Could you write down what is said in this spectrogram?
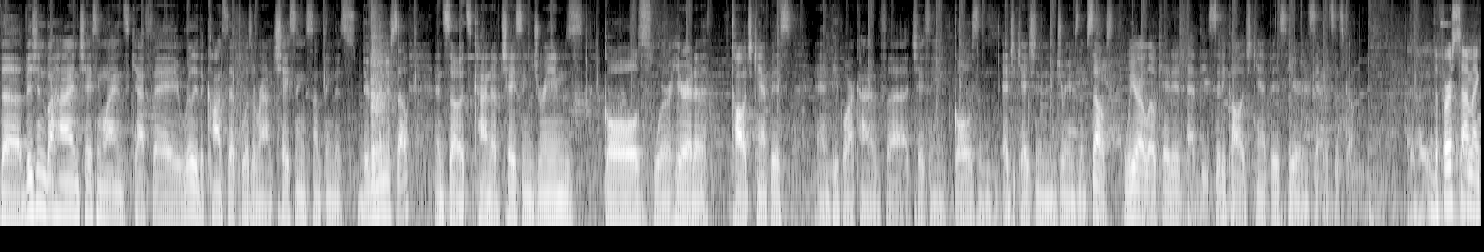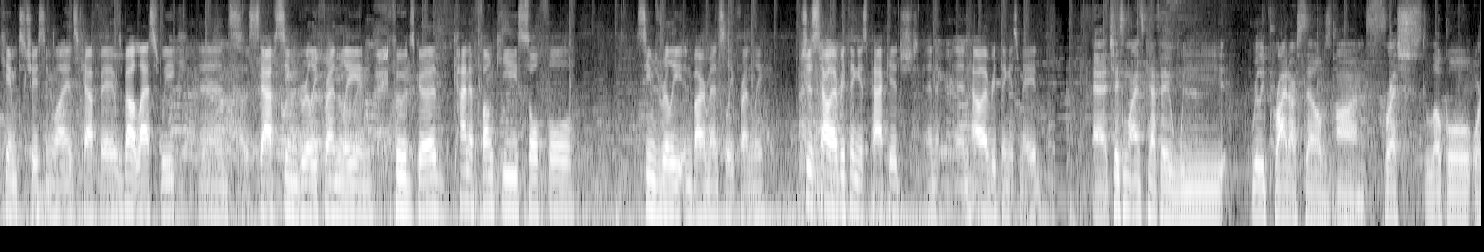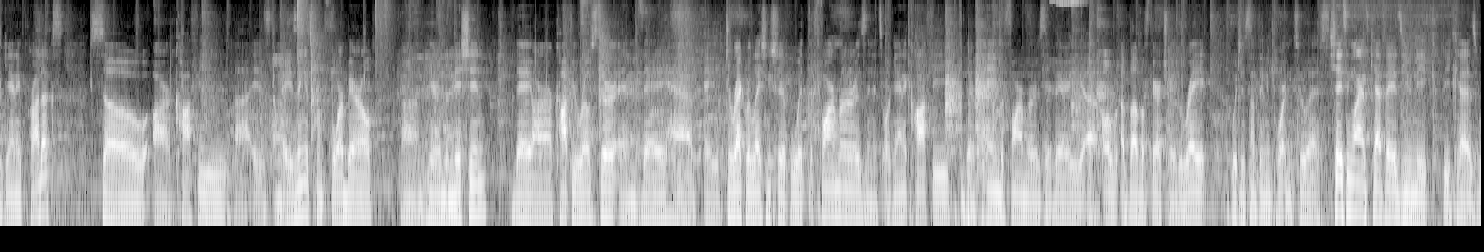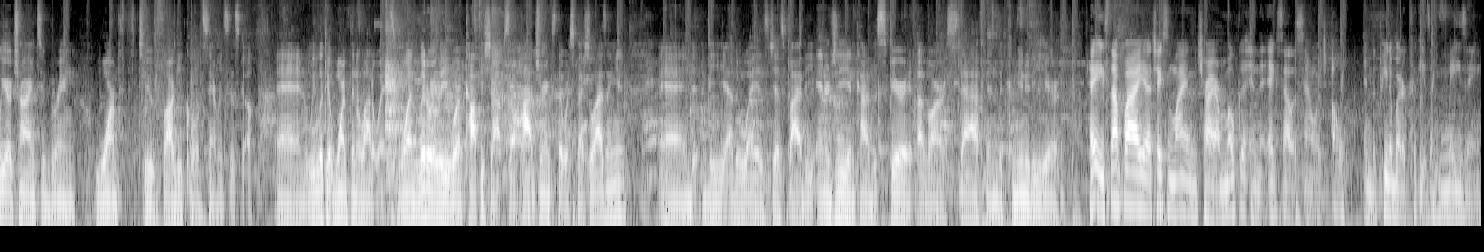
The vision behind Chasing Lions Cafe, really the concept was around chasing something that's bigger than yourself. And so it's kind of chasing dreams, goals. We're here at a college campus and people are kind of uh, chasing goals and education and dreams themselves. We are located at the City College campus here in San Francisco. The first time I came to Chasing Lions Cafe was about last week and the staff seemed really friendly and food's good. Kind of funky, soulful, seems really environmentally friendly. Just how everything is packaged and, and how everything is made. At Chasing Lions Cafe, we really pride ourselves on fresh, local, organic products. So our coffee uh, is amazing. It's from Four Barrel um, here in the Mission. They are our coffee roaster and they have a direct relationship with the farmers and it's organic coffee. They're paying the farmers a very uh, above a fair trade rate, which is something important to us. Chasing Lions Cafe is unique because we are trying to bring warmth to foggy, cold San Francisco. And we look at warmth in a lot of ways. One, literally, we're a coffee shop, so hot drinks that we're specializing in. And the other way is just by the energy and kind of the spirit of our staff and the community here. Hey, stop by uh, Chasing Lions and try our mocha and the egg salad sandwich. Oh, and the peanut butter cookie is amazing.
